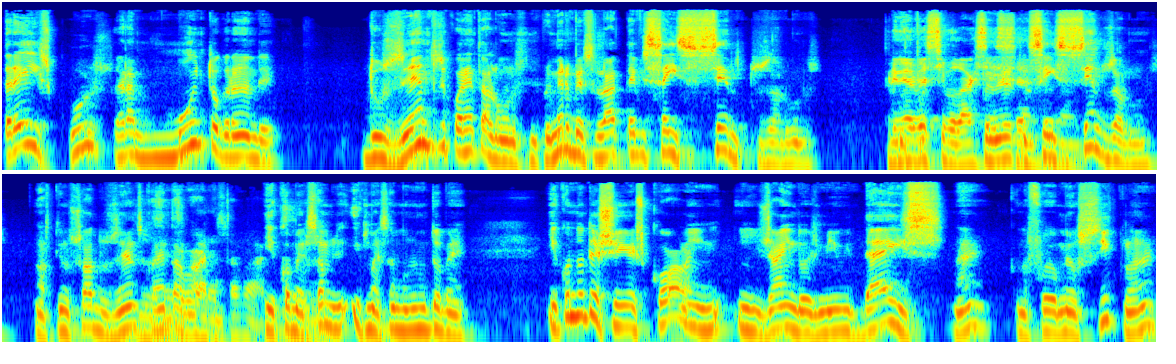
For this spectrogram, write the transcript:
Três cursos era muito grande. 240 alunos. No primeiro vestibular teve 600 alunos. Primeiro vestibular, Primeiro 600. teve 600 alunos. Nós tínhamos só 240, vagas. 240 vagas. E começamos, e começamos muito bem. E quando eu deixei a escola, em, em- já em 2010, né, quando foi o meu ciclo, né,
